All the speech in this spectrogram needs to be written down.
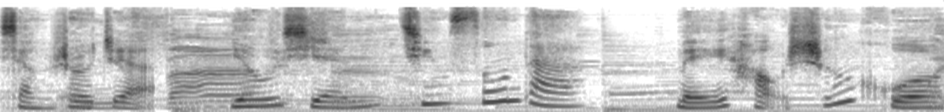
享受着悠闲轻松的美好生活。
